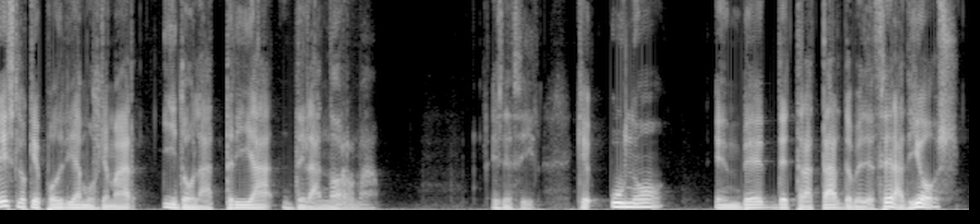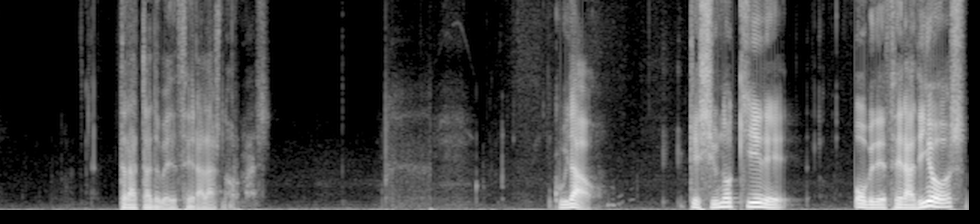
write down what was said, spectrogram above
es lo que podríamos llamar idolatría de la norma. Es decir, que uno, en vez de tratar de obedecer a Dios, trata de obedecer a las normas. Cuidado, que si uno quiere obedecer a Dios,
